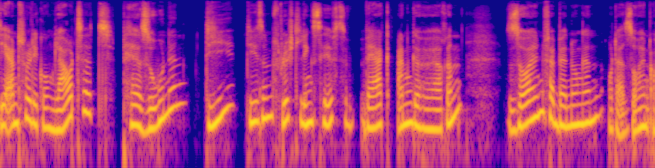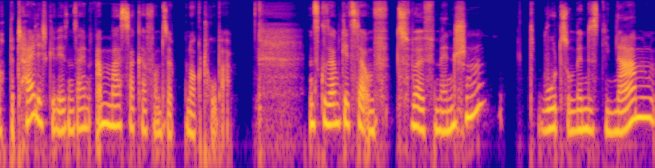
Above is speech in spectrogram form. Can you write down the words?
die Anschuldigung lautet, Personen, die diesem Flüchtlingshilfswerk angehören, sollen Verbindungen oder sollen auch beteiligt gewesen sein am Massaker vom 7. Oktober. Insgesamt geht es da um zwölf Menschen, wo zumindest die Namen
